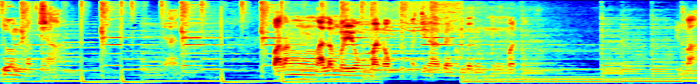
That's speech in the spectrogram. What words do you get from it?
doon lang siya. Yan. Parang alam mo yung manok na ginaganon-ganon mo manok. Diba?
